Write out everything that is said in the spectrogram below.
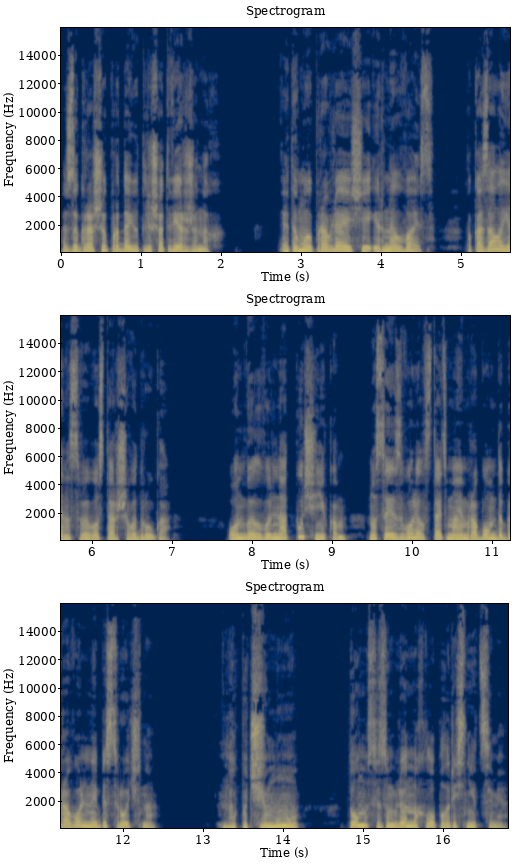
За гроши продают лишь отверженных. Это мой управляющий Ирнел Вайс. Показала я на своего старшего друга. Он был вольноотпущенником, но соизволил стать моим рабом добровольно и бессрочно. «Но почему?» Томас изумленно хлопал ресницами.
